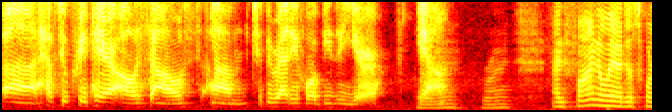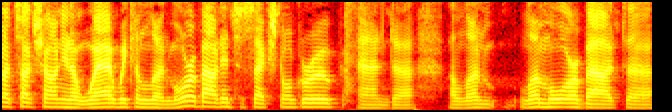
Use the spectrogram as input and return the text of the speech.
uh, have to prepare ourselves um, to be ready for a busy year. Yeah. Right, right. And finally, I just want to touch on you know where we can learn more about intersectional group and uh, learn learn more about uh,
